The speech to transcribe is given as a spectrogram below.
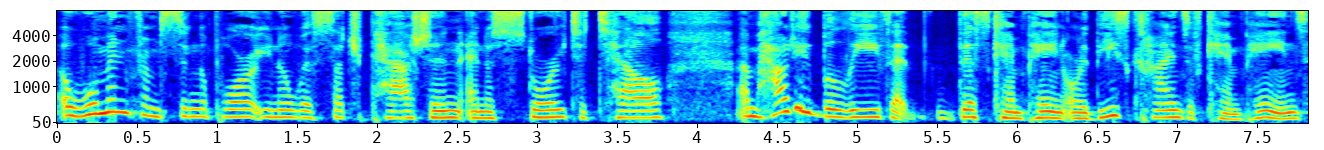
a woman from Singapore, you know, with such passion and a story to tell, um, how do you believe that this campaign or these kinds of campaigns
